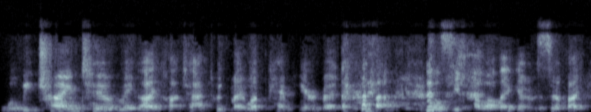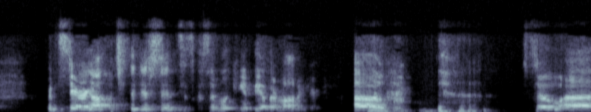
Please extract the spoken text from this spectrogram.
will be trying to make eye contact with my webcam here, but we'll see how well that goes. So if I am staring off into the distance, it's because I'm looking at the other monitor. Um, no so, uh,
